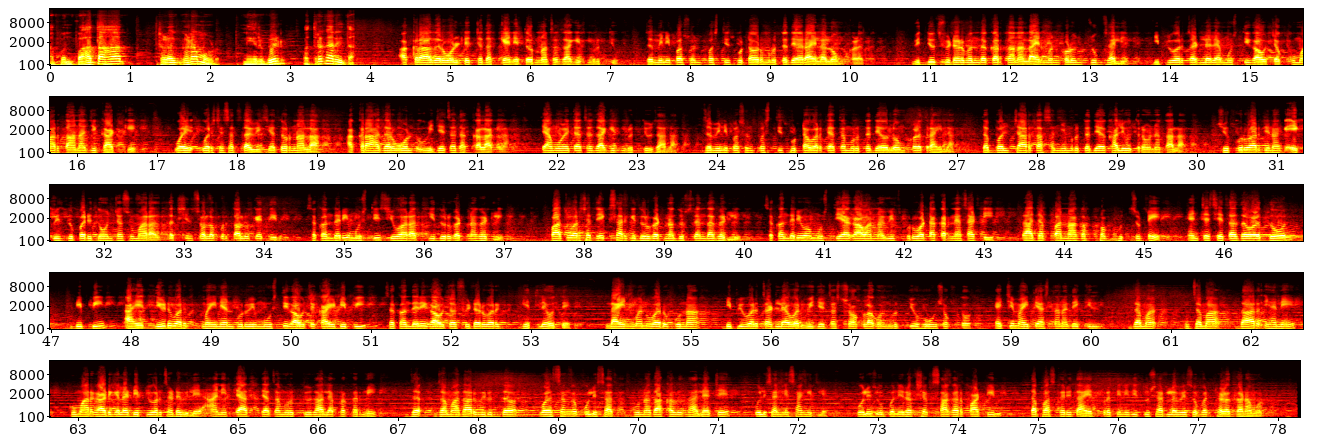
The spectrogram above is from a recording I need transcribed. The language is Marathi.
आपण पाहत आहात ठळक घडामोड निर्भीड पत्रकारिता. अकरा हजार व्होल्टेजच्या धक्क्याने तरुणाचा जागीच मृत्यू. जमिनीपासून पस्तीस फुटावर मृतदेह राहिला लोंबकळत विद्युत फिडर बंद करताना लाईनमनकडून चूक झाली. डीपीवर चढलेल्या मुस्ती गावच्या कुमार तानाजी काटके वय वर्ष सत्तावीस या तरुणाला अकरा हजार व्होल्ट विजेचा धक्का लागला. त्यामुळे त्याचा जागीच मृत्यू झाला. जमिनीपासून पस्तीस फुटावर त्याचा मृतदेह लोंबकळत राहिला. तब्बल चार तासांनी मृतदेह खाली उतरवण्यात आला. शुक्रवार दिनांक एकवीस दुपारी दोनच्या सुमारास दक्षिण सोलापूर तालुक्यातील सकंदरी मुस्ती शिवारात ही दुर्घटना घडली. पाच वर्षात एकसारखी दुर्घटना दुसऱ्यांदा घडली. सकंदरी व मुस्ती या गावांना वीज पुरवठा करण्यासाठी राजप्पा नागप्पा भुतसुटे यांच्या शेताजवळ दोन डीपी आहेत. दीड वर महिन्यांपूर्वी मुस्ती गावचे काही डीपी सकंदरी गावच्या फिडरवर घेतले होते. लाईनमनवर गुन्हा डीपीवर चढल्यावर विजेचा शॉक लागून मृत्यू होऊ शकतो याची माहिती असताना देखील जमा जमादार ह्याने कुमार गाडगेला डीपीवर चढविले आणि त्यात त्याचा मृत्यू झाल्याप्रकरणी ज जमादार विरुद्ध वळसंग पोलिसात गुन्हा दाखल झाल्याचे पोलिसांनी सांगितले. पोलीस उपनिरीक्षक सागर पाटील तपास करीत आहेत. प्रतिनिधी तुषार लवेसोबत ठळक घडामोड.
